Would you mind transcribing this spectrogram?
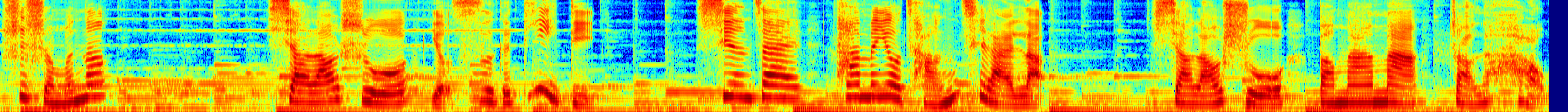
是什么呢？小老鼠有四个弟弟，现在他们又藏起来了。小老鼠帮妈妈找了好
